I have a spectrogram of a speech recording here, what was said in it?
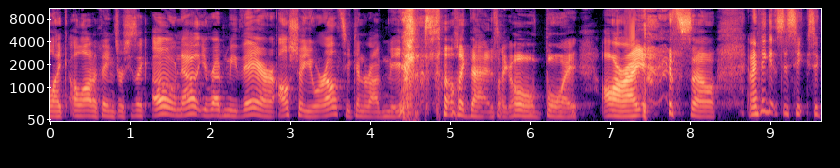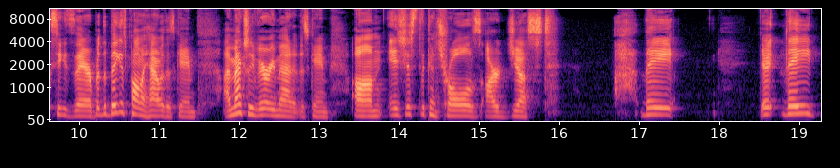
like a lot of things where she's like, "Oh, now that you rubbed me there, I'll show you where else you can rub me," or stuff like that. It's like, "Oh boy, all right." so, and I think it su- succeeds there. But the biggest problem I have with this game, I'm actually very mad at this game. Um, is just the controls are just they they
